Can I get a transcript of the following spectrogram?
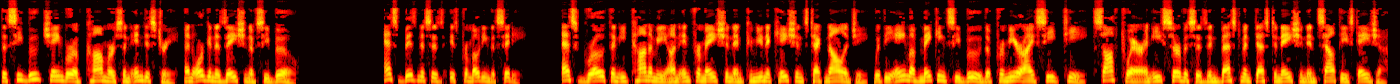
The Cebu Chamber of Commerce and Industry, an organization of Cebu's businesses, is promoting the city. S growth and economy on information and communications technology, with the aim of making Cebu the premier ICT, software and e-services investment destination in Southeast Asia.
